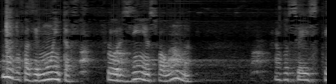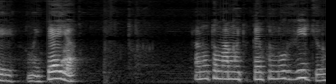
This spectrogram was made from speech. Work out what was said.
Não vou fazer muita florzinha, só uma para vocês terem uma ideia, para não tomar muito tempo no vídeo,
